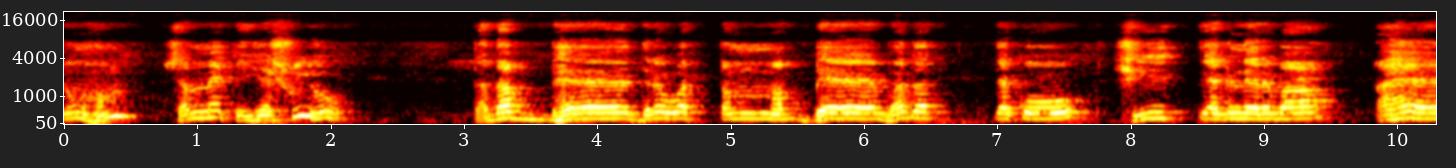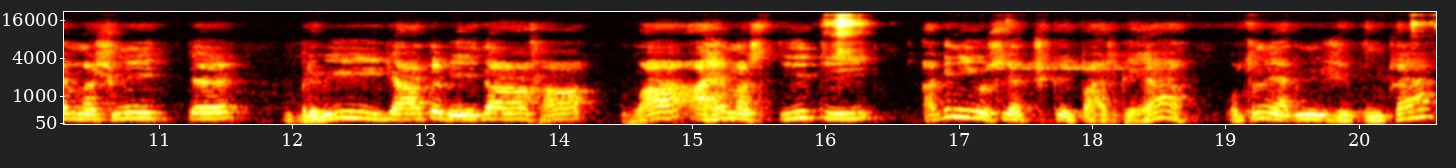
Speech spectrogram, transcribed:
तुम हम सब में तेजस्वी हो। तदभ्य द्रवत्तम अभ्य वदत त्यको शीत्यग्निर्वा अहमस्मीत्य ब्रवीजात वेदा वा अहमस्तीति अग्नि उस यक्ष के पास गया। उसने अग्नि से पूछा,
